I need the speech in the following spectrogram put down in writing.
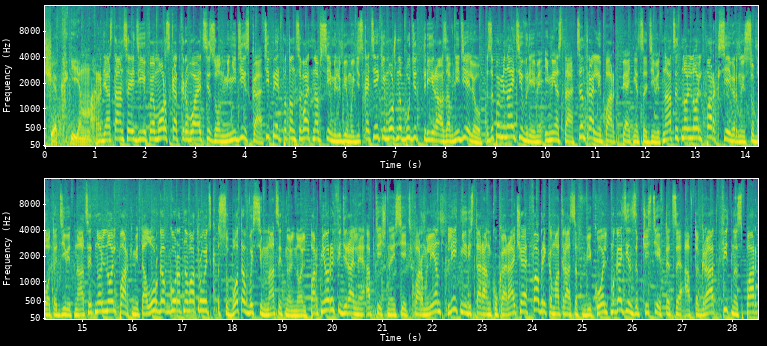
Чек-ин. Радиостанция DFM Орск открывает сезон мини-диска. Теперь потанцевать на всеми любимой дискотеке можно будет три раза в неделю. Запоминайте время и место. Центральный Центральный парк пятница 19.00, парк Северный суббота 19.00, парк Металлургов город Новотроицк суббота в 18.00. Партнеры федеральная аптечная сеть Фармленд, летний ресторан Кукарача, фабрика матрасов Виколь, магазин запчастей в ТЦ Автоград, фитнес-парк,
